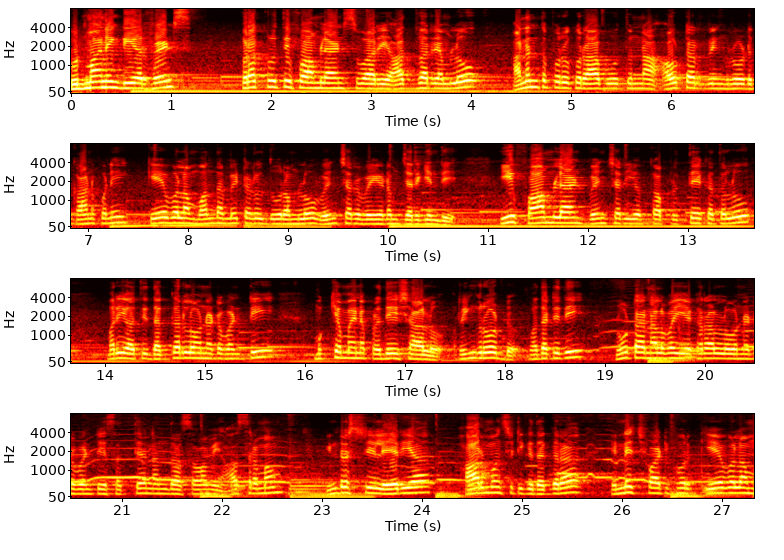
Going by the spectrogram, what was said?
Good morning dear friends Prakruthi farm lands వారి ఆధ్వర్యంలో అనంతపురకు రాబోతున్న ఔటర్ రింగ్ రోడ్ కానుకొని కేవలం వంద మీటర్ల దూరంలో వెంచర్ వేయడం జరిగింది. ఈ ఫామ్ ల్యాండ్ వెంచర్ యొక్క ప్రత్యేకతలు మరియు అతి దగ్గరలో ఉన్నటువంటి ముఖ్యమైన ప్రదేశాలు. రింగ్ రోడ్ మొదటిది నూట నలభై ఎకరాల్లో ఉన్నటువంటి సత్యానంద స్వామి ఆశ్రమం ఇండస్ట్రియల్ ఏరియా హార్మోన్ సిటీకి దగ్గర ఎన్హెచ్ ఫార్టీ ఫోర్ కేవలం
